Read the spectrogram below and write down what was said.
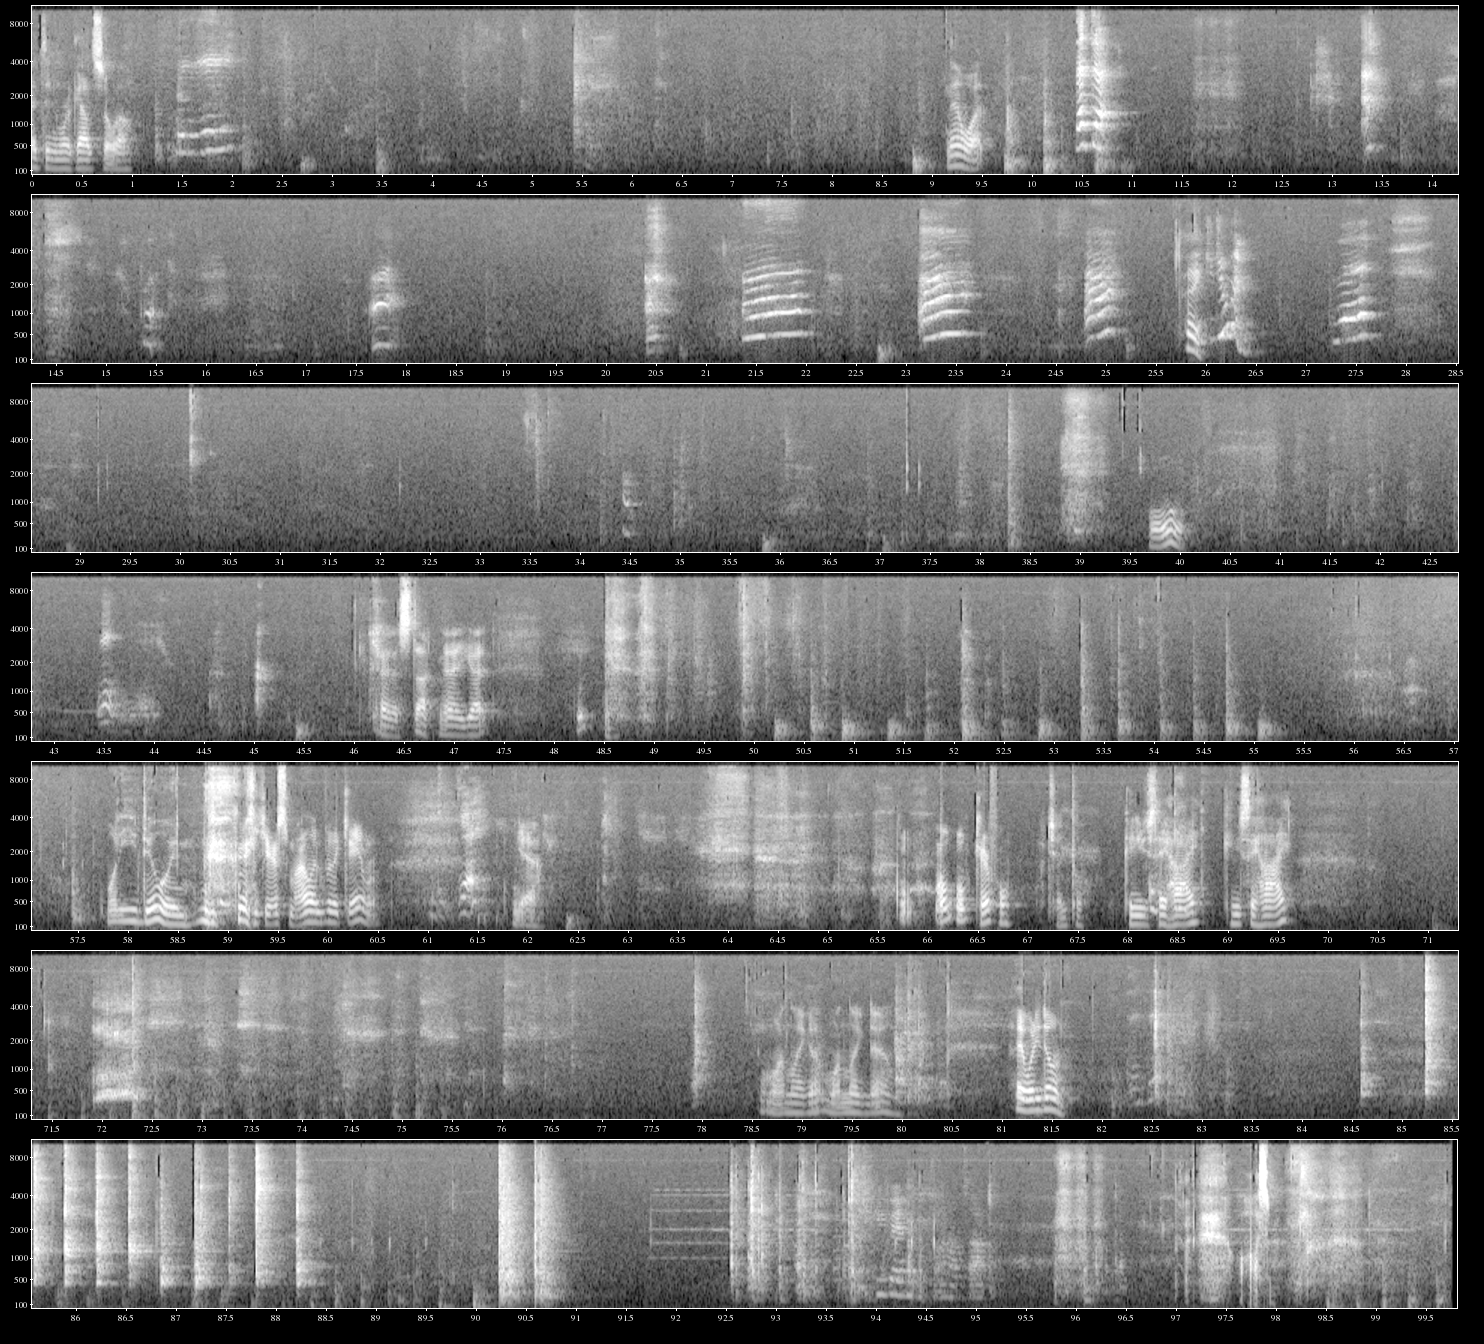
That didn't work out so well. Now what? Hey, What you doing? Ooh. Kind of stuck. Now you got. What are you doing? You're smiling for the camera. Yeah. Oh, oh, oh, careful. Gentle. Can you say hi? Can you say hi? One leg up, one leg down. Hey, what are you doing? You better have the phone.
